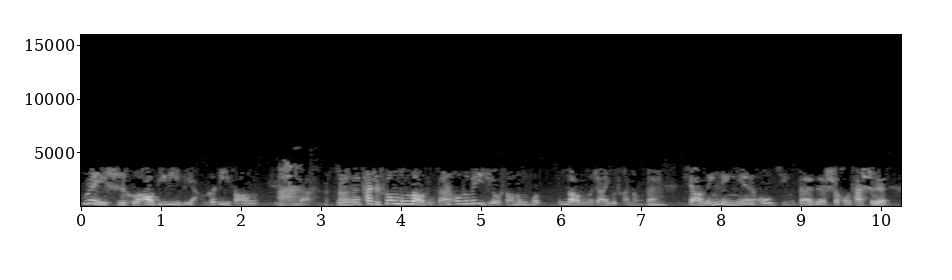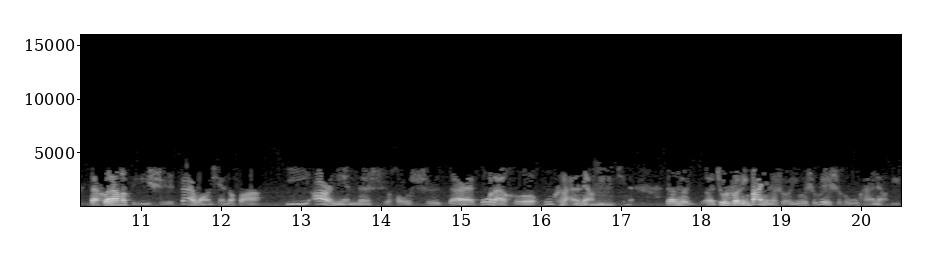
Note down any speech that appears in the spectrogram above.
瑞士和奥地利两个地方举行的，所以呢，它是双东道主。当然，欧洲杯一直有双东东道主的这样一个传统在。像零零年欧锦赛的时候，它是在荷兰和比利时；再往前的话，一二年的时候是在波兰和乌克兰两地举行的。但是呃，就是说零八年的时候，因为是瑞士和乌克兰两地，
